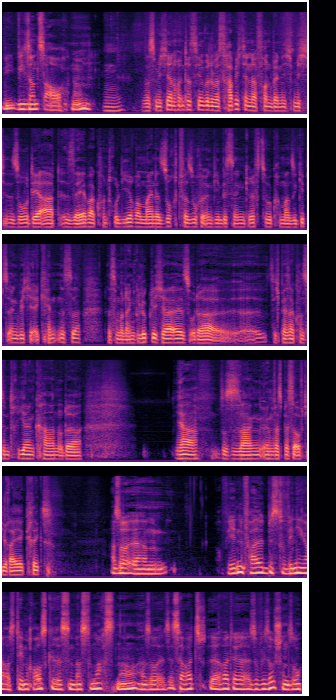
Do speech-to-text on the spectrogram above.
wie, wie sonst auch. Ne? Mhm. Was mich ja noch interessieren würde, was habe ich denn davon, wenn ich mich so derart selber kontrolliere und meine Sucht versuche irgendwie ein bisschen in den Griff zu bekommen? Also gibt es irgendwelche Erkenntnisse, dass man dann glücklicher ist oder äh, sich besser konzentrieren kann oder ja, sozusagen irgendwas besser auf die Reihe kriegt? Also ähm, jeden Fall bist du weniger aus dem rausgerissen, was du machst. Ne? Also es ist ja heut, äh, heute sowieso schon so,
